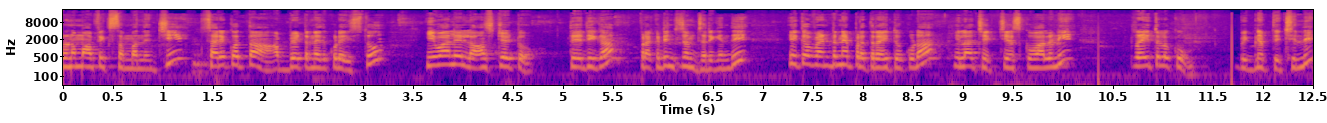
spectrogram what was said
రుణమాఫీకి సంబంధించి సరికొత్త అప్డేట్ అనేది కూడా ఇస్తూ ఇవాళ లాస్ట్ డేటు తేదీగా ప్రకటించడం జరిగింది. ఇక వెంటనే ప్రతి రైతు కూడా ఇలా చెక్ చేసుకోవాలని రైతులకు విజ్ఞప్తి ఇచ్చింది.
